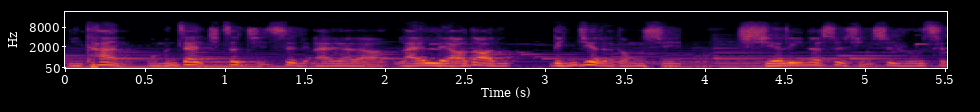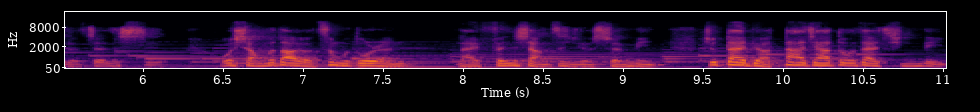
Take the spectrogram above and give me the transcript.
你看，我们在这几次来聊聊，来聊到灵界的东西，邪灵的事情是如此的真实。我想不到有这么多人来分享自己的生命，就代表大家都在经历。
